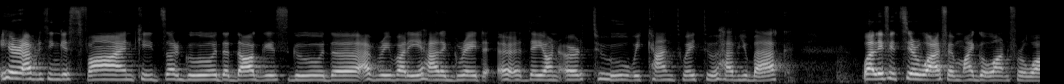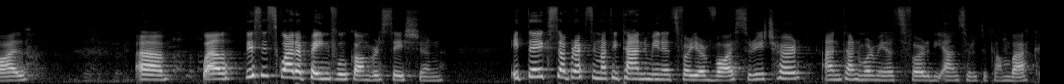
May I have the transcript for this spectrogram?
here everything is fine, kids are good, the dog is good, everybody had a great day on Earth too, we can't wait to have you back well, if it's your wife, it might go on for a while. Um, well, this is quite a painful conversation. It takes approximately 10 minutes for your voice to reach her and 10 more minutes for the answer to come back.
